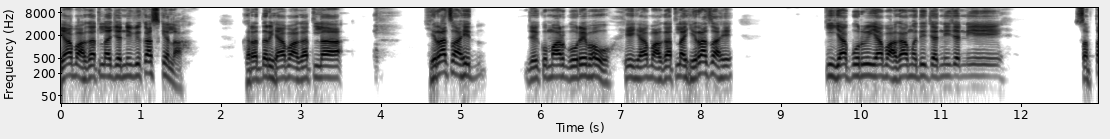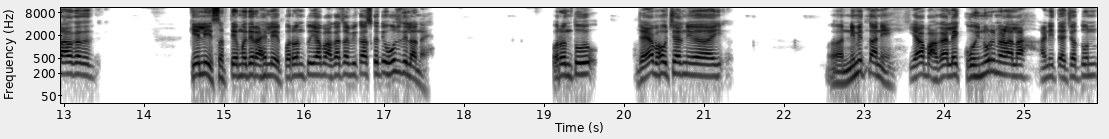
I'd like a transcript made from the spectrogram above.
या भागातला ज्यांनी विकास केला खरं तर ह्या भागातला हिराच आहे जयकुमार गोरेभाऊ हे ह्या भागातला हिराच आहे. की यापूर्वी या भागामध्ये ज्यांनी ज्यांनी सत्ता ग- केली सत्तेमध्ये राहिले परंतु या भागाचा विकास कधी होऊच दिला नाही. परंतु जयाभाऊच्या नि- निमित्ताने या भागाला एक कोहिनूर मिळाला आणि त्याच्यातून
